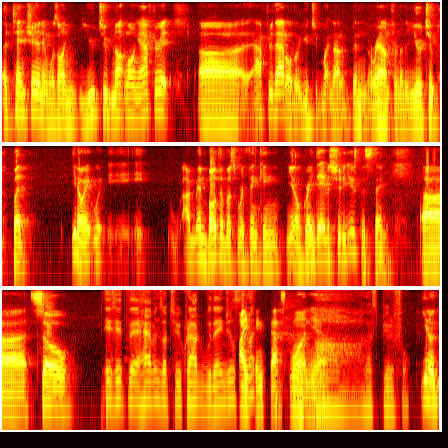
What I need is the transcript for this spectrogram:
attention and was on YouTube not long after it. Uh, after that, although YouTube might not have been around for another year or two, but you know, it, it, it I mean, both of us were thinking, you know, Gray Davis should have used this thing. Uh, so, is it the heavens are too crowded with angels? Tonight? I think that's one. Yeah. Oh, that's beautiful. You know,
